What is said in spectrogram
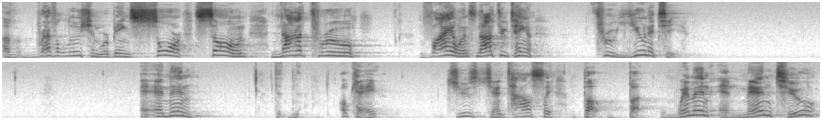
of revolution were being sown, sown not through violence, not through taking, through unity. And then, okay, Jews, Gentiles, but, but women and men too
